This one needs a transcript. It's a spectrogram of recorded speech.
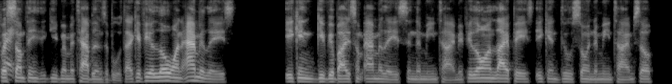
but right. something to give your metabolism a boost. Like if you're low on amylase, it can give your body some amylase in the meantime. If you're low on lipase, it can do so in the meantime. So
